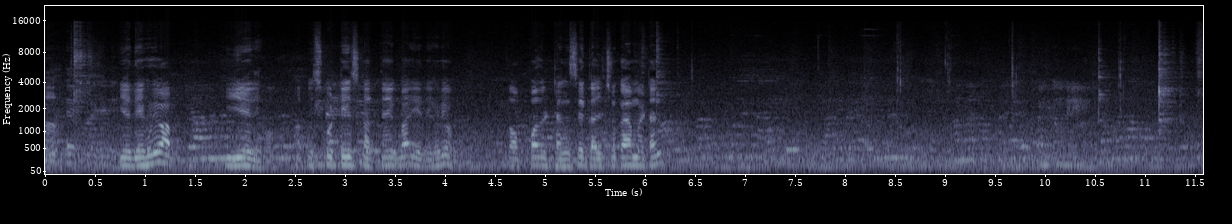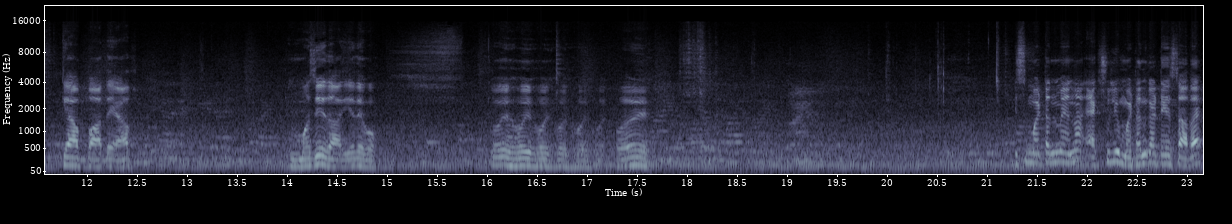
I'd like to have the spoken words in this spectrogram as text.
हाँ। ये देख रहे हो आप? ये देखो अब इसको टेस्ट करते हैं एक बार ये देख रहे हो? प्रॉपर ढंग से गल चुका है मटन। क्या बात है यार। मज़ेदार ये देखो। ओए होए होए होए होए होए होए। इस मटन में है ना एक्चुअली मटन का टेस्ट आता है।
